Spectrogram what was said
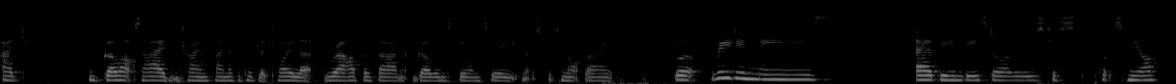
I'd go outside and try and find like a public toilet rather than go into the ensuite. That's just not right. But reading these Airbnb stories just puts me off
